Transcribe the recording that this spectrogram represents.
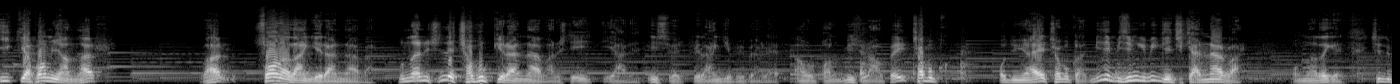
ilk yapamayanlar var, sonradan girenler var. Bunların içinde çabuk girenler var. İşte yani İsveç falan gibi böyle Avrupa'nın bir sürü Avrupa'yı çabuk o dünyaya çabuk Bir de bizim gibi gecikenler var. Onlar da gel. Şimdi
